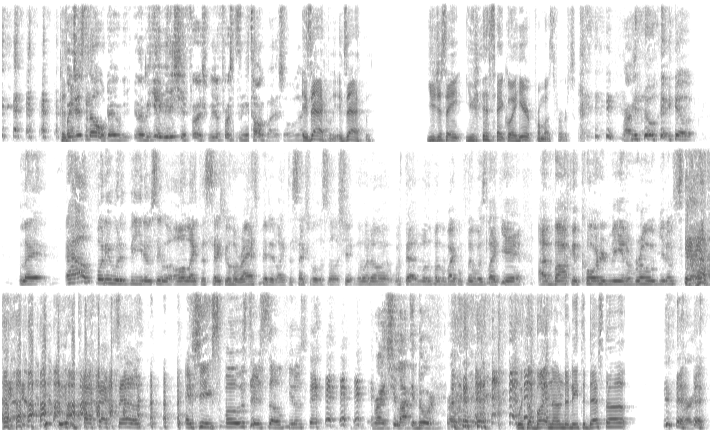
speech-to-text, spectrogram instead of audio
But just know that we, you know, we gave you this shit first. We the first to talk about it. So like, exactly, exactly. You just ain't you just ain't going to hear it from us first. Right. You know? Like, how funny would it be, you know what I'm saying, with all like the sexual harassment and like the sexual assault shit going on with that motherfucker Michael Flynn was like, yeah, Ivanka cornered me in a room, you know what I'm saying? By ourselves. And she exposed herself, you know what I'm saying? Right. She locked the door. Right. with a button underneath the desktop. right.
